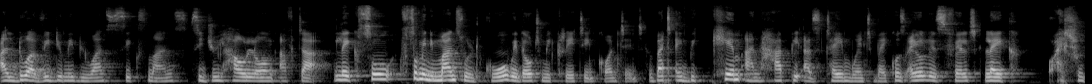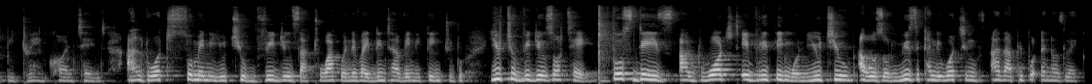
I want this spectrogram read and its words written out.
I'll do a video maybe once six months. Sijui how long after, like so so many months would go without me creating content. But I became unhappy as time went by because I always felt like I should be doing content. I'd watch so many YouTube videos at work whenever I didn't have anything to do. YouTube videos, okay. Those days I'd watched everything on YouTube. I was on Musical.ly watching other people and I was like,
